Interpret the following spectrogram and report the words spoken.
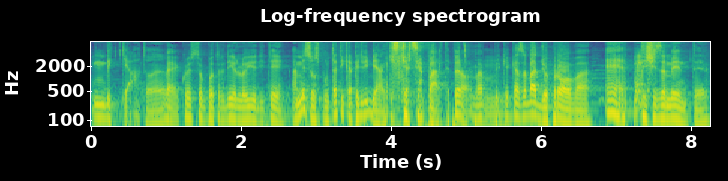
invecchiato. Eh. Beh, questo potrei dirlo io di te. A me sono spuntati i capelli bianchi, scherzi a parte, però. Ma perché Casabaggio prova. Eh, decisamente.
